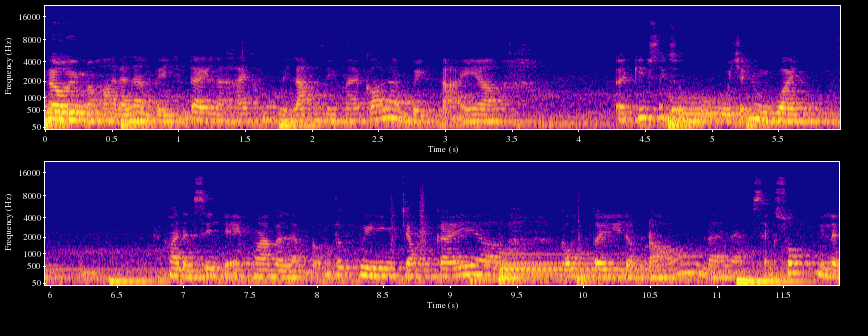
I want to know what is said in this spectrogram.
nơi mà Hoa đã làm việc trước đây là 2015 thì Hoa có làm việc tại uh, ekip sản xuất của Project Quay. Hoa đã xin cho em Hoa và làm cộng tác viên trong cái ờ, công ty đợt đó là làm sản xuất. Như là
